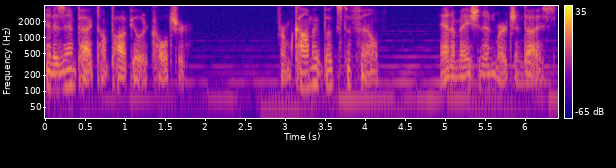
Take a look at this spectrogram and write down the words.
and his impact on popular culture. From comic books to film, animation, and merchandise,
